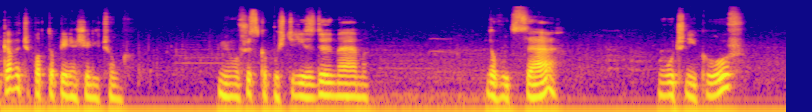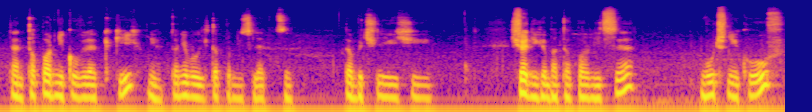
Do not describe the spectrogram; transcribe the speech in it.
Ciekawe, czy podtopienia się liczą. Mimo wszystko puścili z dymem dowódcę, włóczników, ten toporników lekkich. Nie, to nie byli topornicy lekcy. To byli ci średni chyba topornicy, włóczników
